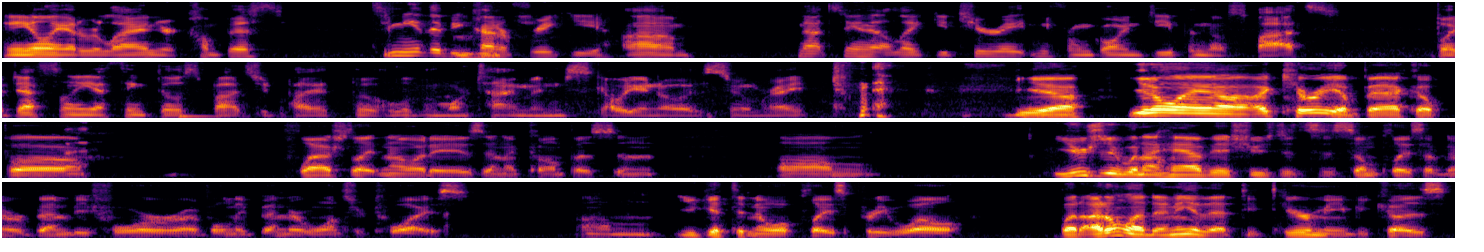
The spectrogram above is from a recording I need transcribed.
and you only had to rely on your compass. To me, that'd be Mhm. kind of freaky. Um, not saying that like deteriorate me from going deep in those spots, but definitely I think those spots you'd probably put a little bit more time in scouting. I would assume, right? Yeah, you know, I uh, I carry a backup uh, flashlight nowadays and a compass, and um, usually when I have issues, it's in some place I've never been before, or I've only been there once or twice. Um, you get to know a place pretty well, but I don't let any of that deter me because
